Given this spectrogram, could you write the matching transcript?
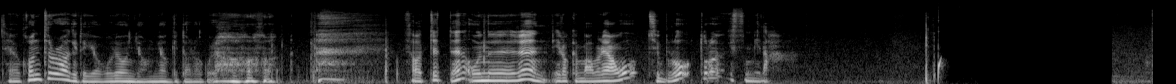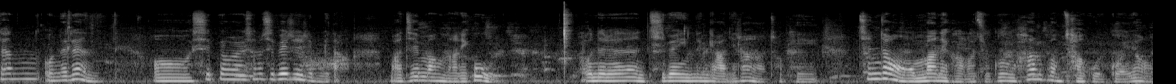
제가 컨트롤하기 되게 어려운 영역이더라고요. 그래서 어쨌든 오늘은 이렇게 마무리하고 집으로 돌아가겠습니다. 짠! 오늘은 어, 12월 31일입니다. 마지막 날이고 오늘은 집에 있는 게 아니라 저기 친정 엄마네 가가지고 하룻밤 자고 올 거예요.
